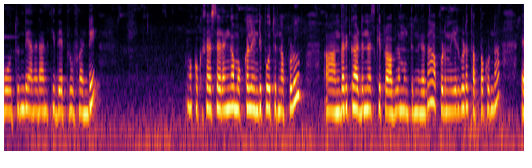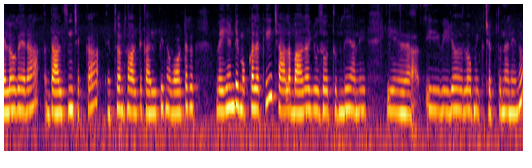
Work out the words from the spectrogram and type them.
పోతుంది అనడానికి ఇదే ప్రూఫ్ అండి. ఒక్కొక్కసారి సడన్గా మొక్కలు ఎండిపోతున్నప్పుడు అందరి గార్డెనర్స్కి ప్రాబ్లం ఉంటుంది కదా. అప్పుడు మీరు కూడా తప్పకుండా ఎలోవేరా దాల్చిన చెక్క ఎప్సమ్ సాల్ట్ కలిపిన వాటర్ వేయండి. మొక్కలకి చాలా బాగా యూజ్ అవుతుంది అని ఈ ఈ వీడియోలో మీకు చెప్తున్నా నేను.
